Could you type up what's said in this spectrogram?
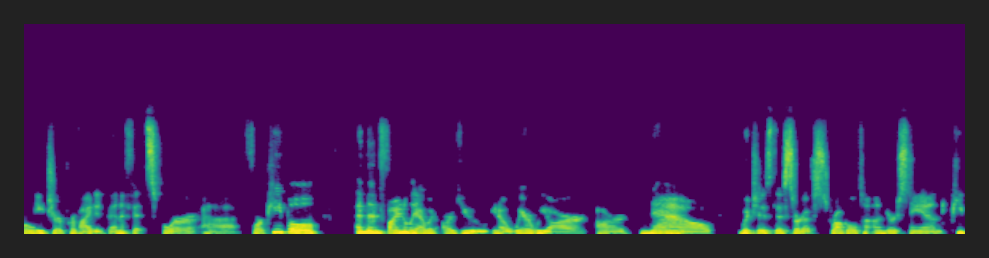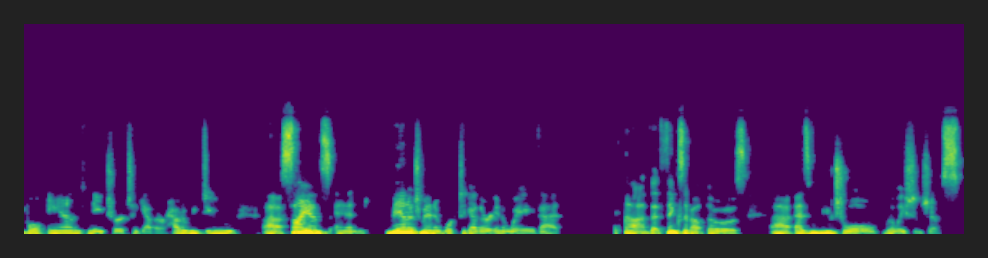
nature provided benefits for uh, for people. And then finally i would argue you know where we are are now which is this sort of struggle to understand people and nature together. How do we do uh, science and management and work together in a way that uh, that thinks about those uh, as mutual relationships.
